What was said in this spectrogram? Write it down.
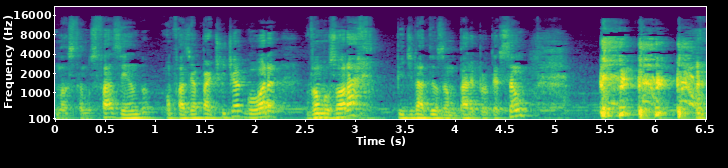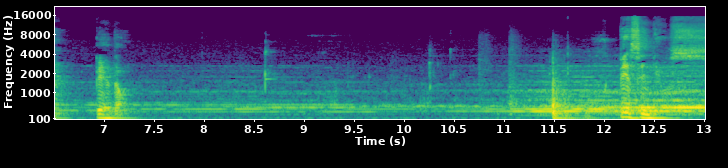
Nós estamos fazendo. Vamos fazer a partir de agora. Vamos orar. Pedir a Deus amparo e proteção. Perdão. Pensa em Deus.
